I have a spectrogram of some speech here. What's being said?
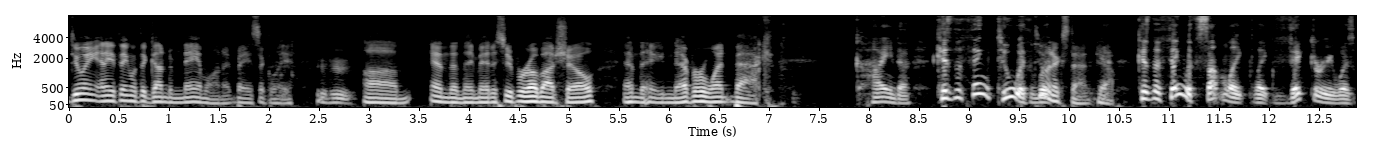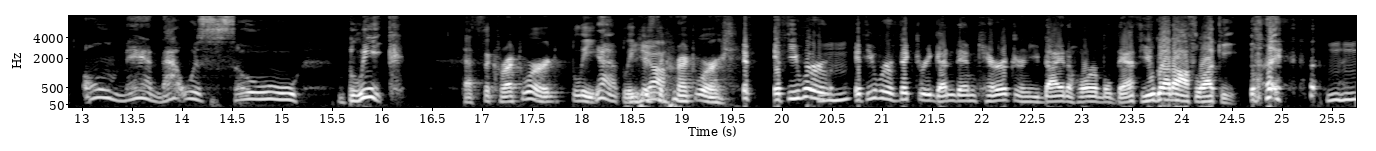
doing anything with the Gundam name on it, basically. hmm Um, and then they made a super robot show, and they never went back Kinda. Because the thing too with, to with an extent. Yeah. Because the thing with something like like Victory was, oh man, that was so bleak. That's the correct word. Bleak. Yeah, Bleak yeah. is the correct word. If if you were Mhm. if you were a Victory Gundam character and you died a horrible death, you got off lucky. Like, hmm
